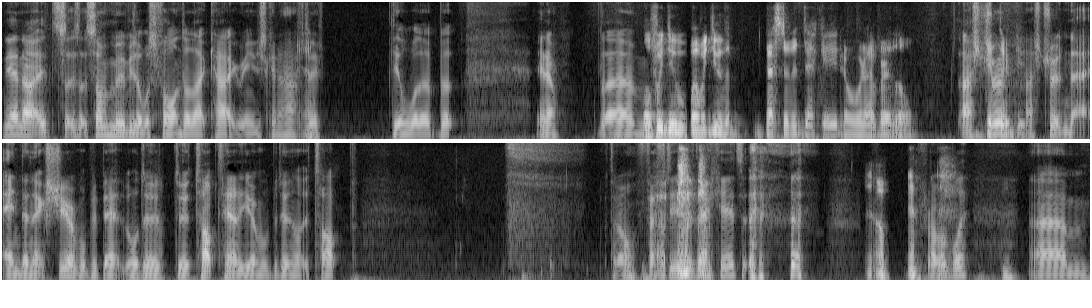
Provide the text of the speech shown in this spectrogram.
Yeah, no, it's, it's some movies always fall under that category. and You just kind of have Yeah. to deal with it. But you know, um, Well, if we do when we do the best of the decade or whatever, they'll that's get true. their due. That's true. End of next year, we'll be, be we'll do do top ten of the year, and we'll be doing like the top. I don't know, fifty of the decade, oh, yeah. probably. Hmm. Um,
